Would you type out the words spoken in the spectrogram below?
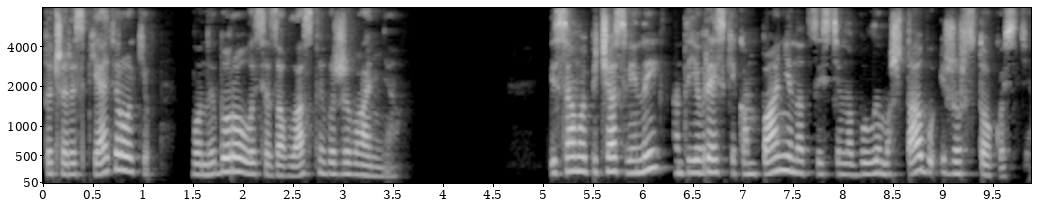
то через 5 років вони боролися за власне виживання. І саме під час війни антиєврейські кампанії нацистів набули масштабу і жорстокості.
